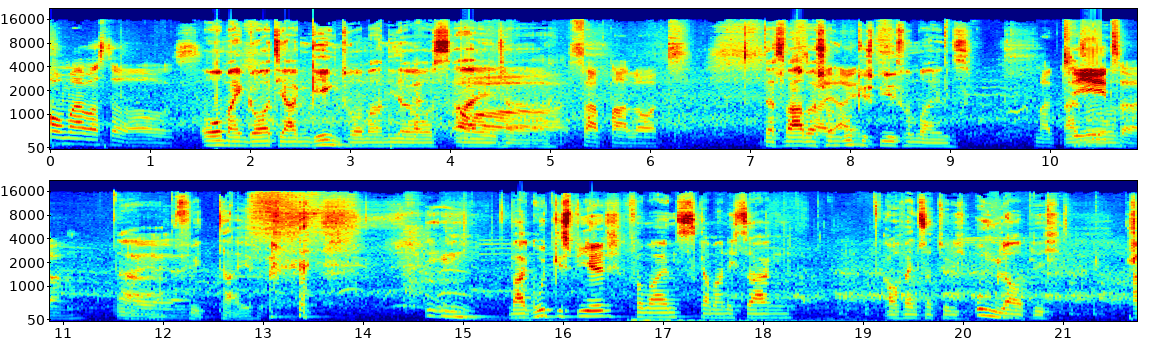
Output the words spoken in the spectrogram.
auch mal was daraus. Oh mein Gott, ja, ein Gegentor machen die daraus. Alter. Oh. Das war aber schon 2-1. gut gespielt von Mainz. Mateta. Ah, Ei, ei, ei. Pfui Teufel. War gut gespielt von Mainz, kann man nicht sagen. Auch wenn es natürlich unglaublich scheiße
